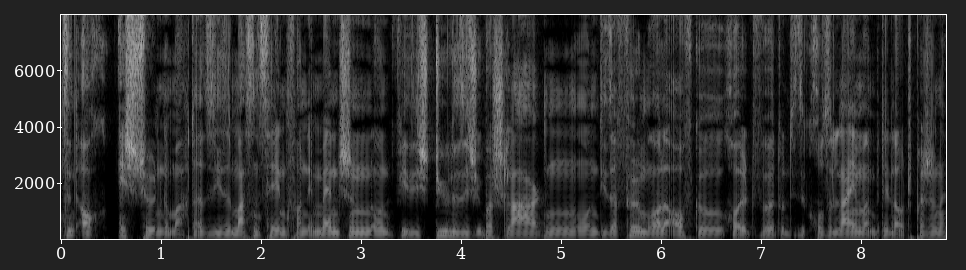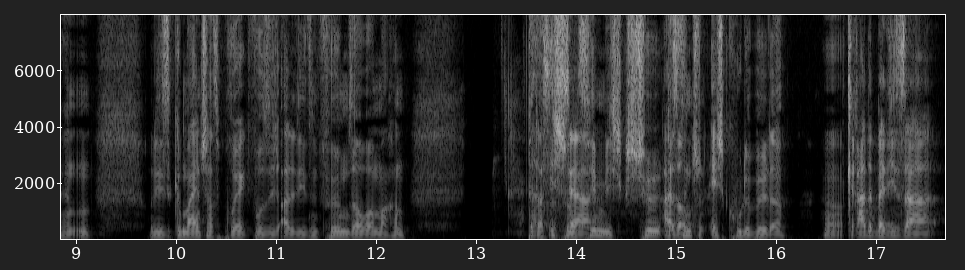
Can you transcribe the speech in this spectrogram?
sind auch echt schön gemacht. Also diese Massenszenen von den Menschen und wie die Stühle sich überschlagen und dieser Filmrolle aufgerollt wird und diese große Leinwand mit den Lautsprechern da hinten und dieses Gemeinschaftsprojekt, wo sich alle diesen Film sauber machen. Das, das ist, ist, schon ja, ziemlich schön. Das also, sind schon echt coole Bilder. Ja. Gerade bei dieser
